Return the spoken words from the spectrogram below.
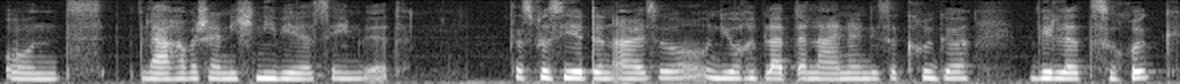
und Lara wahrscheinlich nie wiedersehen wird. Das passiert dann also und Juri bleibt alleine in dieser Krüger-Villa zurück.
